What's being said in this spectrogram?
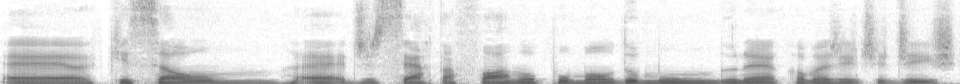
É, que são, é, de certa forma, o pulmão do mundo, né? Como a gente diz.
